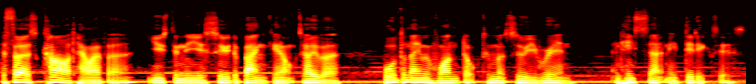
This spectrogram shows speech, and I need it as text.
The first card, however, used in the Yasuda Bank in October, bore the name of one Dr. Matsui Rin, and he certainly did exist.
